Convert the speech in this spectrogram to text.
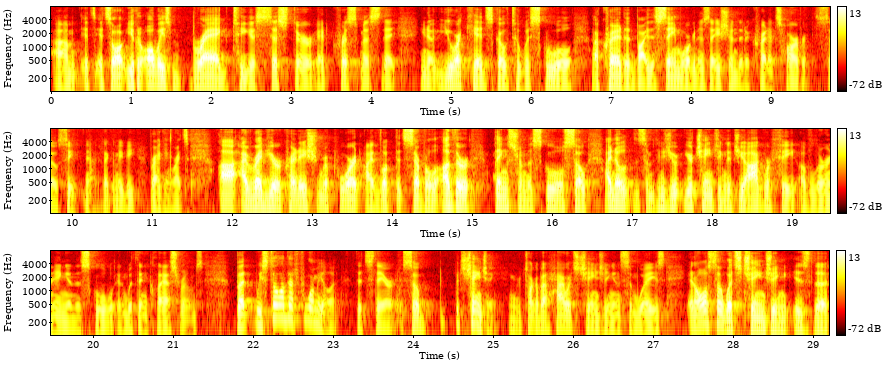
Um, it's, it's all, you can always brag to your sister at Christmas that you know, your kids go to a school accredited by the same organization that accredits Harvard. So see, yeah, that may be bragging rights. Uh, I read your accreditation report. I looked at several other things from the school. So I know some things, you're, you're changing the geography of learning in the school and within classrooms. But we still have that formula that's there. So it's changing. And we're going to talk about how it's changing in some ways. And also what's changing is the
